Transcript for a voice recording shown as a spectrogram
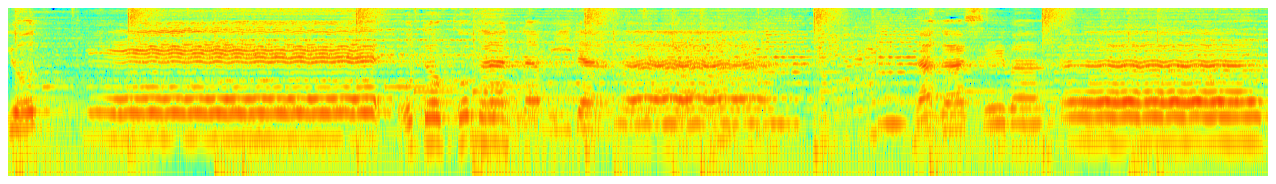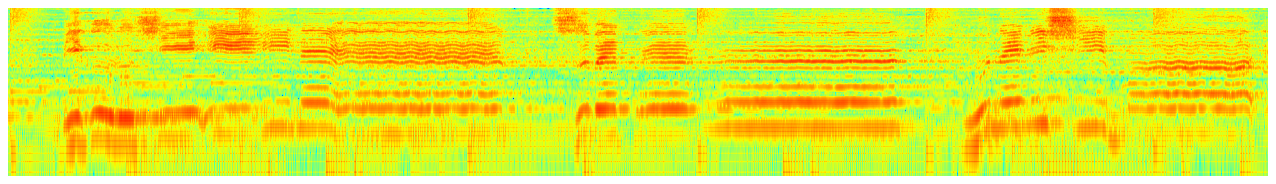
よっ男が涙流せば見苦しいね。すべて胸にしまえ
